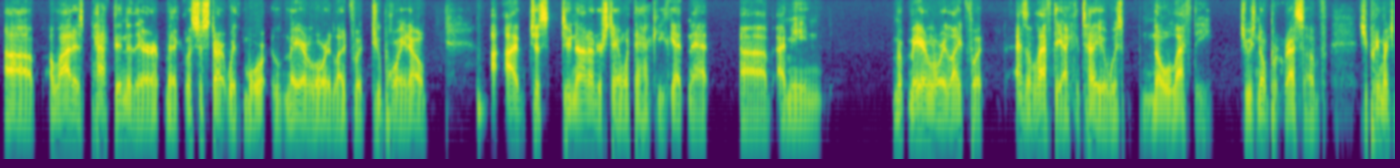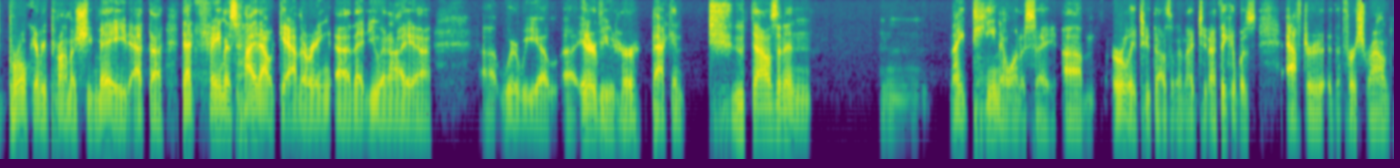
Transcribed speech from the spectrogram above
Uh, a lot is packed into there. Mick, let's just start with more, Mayor Lori Lightfoot 2.0. I, I just do not understand what the heck he's getting at. Uh, I mean, Mayor Lori Lightfoot as a lefty, I can tell you, was no lefty. She was no progressive. She pretty much broke every promise she made at the that famous hideout gathering uh, that you and I, uh, where we uh, uh, interviewed her back in 2019. I want to say um, early 2019. I think it was after the first round.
